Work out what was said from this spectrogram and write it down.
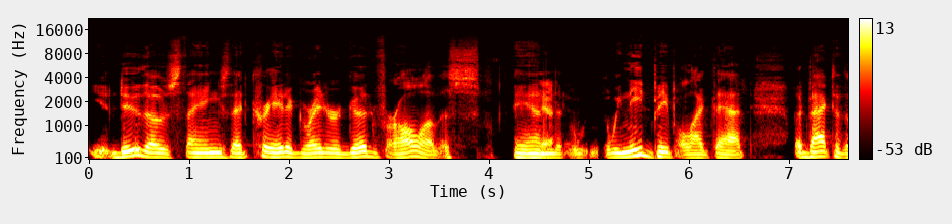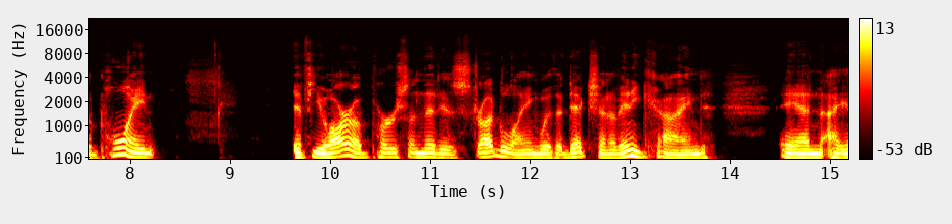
you do those things that create a greater good for all of us and yeah. we need people like that but back to the point if you are a person that is struggling with addiction of any kind, and I,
